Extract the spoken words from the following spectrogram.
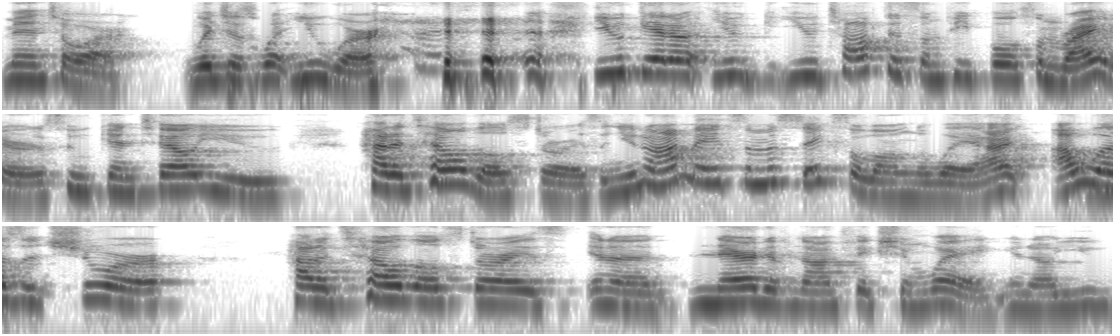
mentor which is what you were. You get a you you talk to some people some writers who can tell you how to tell those stories. And you know, I made some mistakes along the way. I I mm-hmm. wasn't sure how to tell those stories in a narrative nonfiction way. You know, you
